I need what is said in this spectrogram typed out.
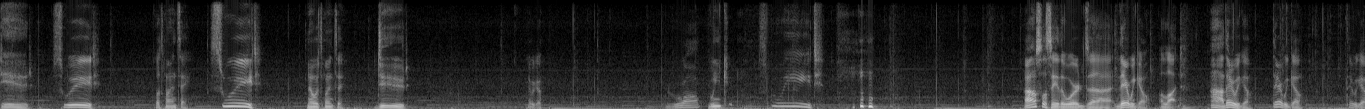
Dude. Sweet. What's mine say? Sweet. No, what's mine say? Dude. There we go. Drop, wink. Sweet. I also say the words, uh, there we go, a lot. Ah, there we go. There we go. There we go.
